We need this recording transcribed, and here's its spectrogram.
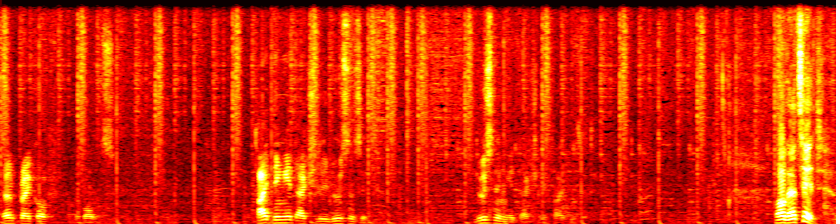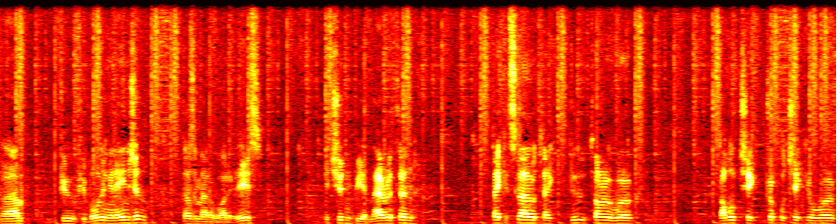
Don't break off the bolts. Tightening it actually loosens it. Loosening it actually tightens it. Well, that's it. Um, if, you, if you're building an engine, doesn't matter what it is. It shouldn't be a marathon. Take it slow take do thorough work. Double check triple check your work.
